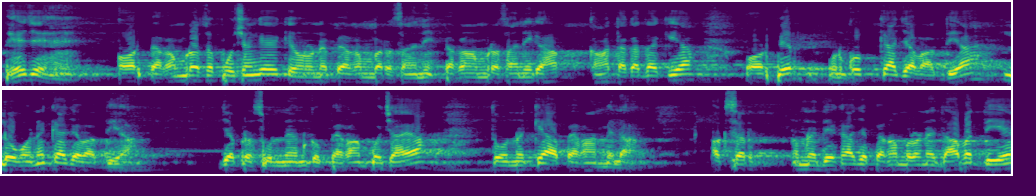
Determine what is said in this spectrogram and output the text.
بھیجے ہیں اور پیغمبروں سے پوچھیں گے کہ انہوں نے پیغمبر رسانی پیغام رسانی کا حق کہاں تک ادا کیا اور پھر ان کو کیا جواب دیا؟ لوگوں نے کیا جواب دیا؟ جب رسول نے ان کو پیغام پہنچایا تو انہیں کیا پیغام ملا؟ اکثر ہم نے دیکھا جب پیغمبروں نے دعوت دی ہے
